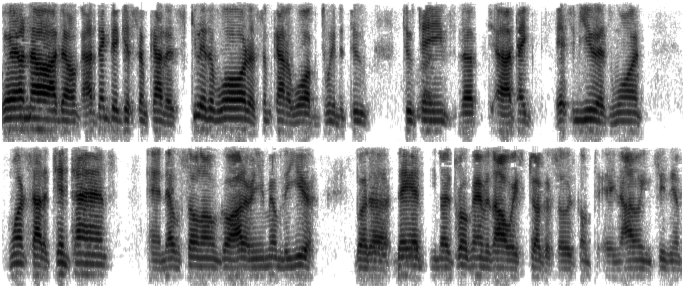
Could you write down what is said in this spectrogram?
Well, no, I don't. I think they get some kind of skillet award or some kind of award between the two two teams. Uh, I think SMU has won once out of ten times, and that was so long ago. I don't even remember the year. But uh they had, you know, the program has always struggled, so it's going to, you know, I don't even see them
